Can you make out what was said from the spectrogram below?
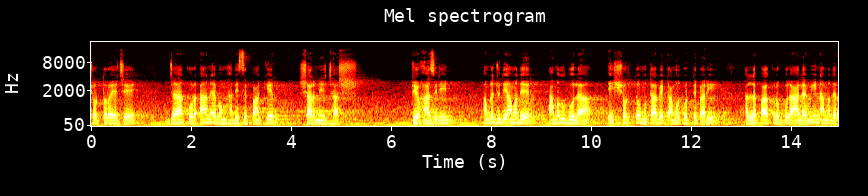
শর্ত রয়েছে, যা কোরআন এবং হাদিসে পাকের সার নির্ঝাস প্রিয় হাজিরিন, আমরা যদি আমাদের আমলগুলা এই শর্ত মোতাবেক আমল করতে পারি আল্লাহ পাক রব্বুল আলমিন আমাদের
